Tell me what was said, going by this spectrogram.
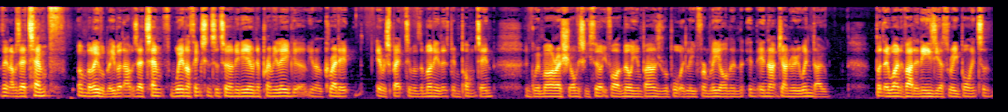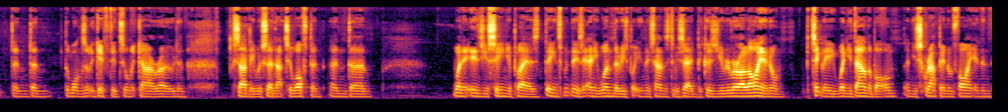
I think that was their 10th unbelievably, but that was their tenth win, I think, since the turn of the year in the Premier League. Uh, you know, credit irrespective of the money that's been pumped in. And Guimaraes, obviously £35 million reportedly from Lyon in, in, in, that January window. But they won't have had an easier three points than, than, than the ones that were gifted to them Road. And sadly, we've said that too often. And um, when it is your senior players, Dean Smith, is it any wonder he's putting his hands to his head because you're relying on, particularly when you're down the bottom and you're scrapping and fighting and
